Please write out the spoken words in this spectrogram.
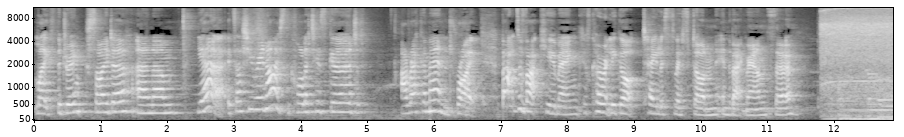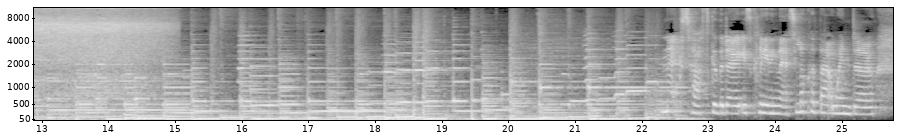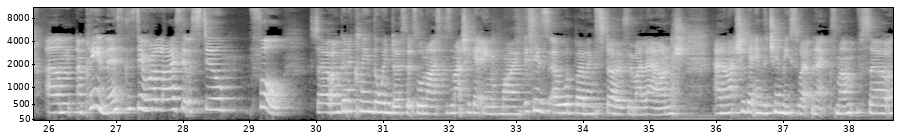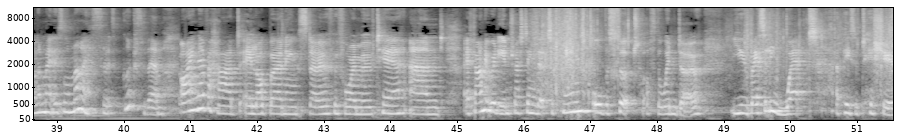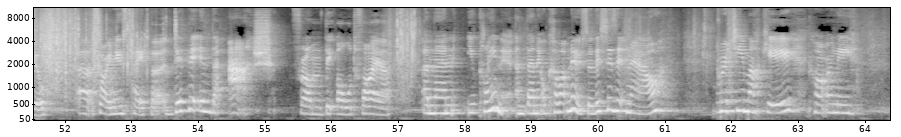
like the drink cider, and um, yeah, it's actually really nice. The quality's good, I recommend. Right, back to vacuuming. I've currently got Taylor Swift on in the background, so task of the day is cleaning this. Look at that window. Um, I'm cleaning this because I didn't realise it was still full. So I'm going to clean the window so it's all nice because I'm actually getting my, this is a wood burning stove in my lounge and I'm actually getting the chimney swept next month so I'm going to make this all nice so it's good for them. I never had a log burning stove before I moved here and I found it really interesting that to clean all the soot off the window you basically wet a piece of tissue uh, sorry, newspaper, dip it in the ash from the old fire and then you clean it and then it will come up new. So this is it now, pretty mucky, can't really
